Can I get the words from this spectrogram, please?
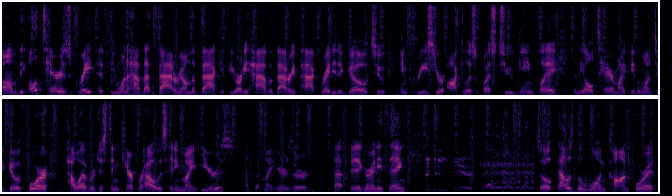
Um, the Altair is great if you want to have that battery on the back, if you already have a battery pack ready to go to increase your Oculus Quest 2 gameplay, then the Altair might be the one to go for. However, just didn't care for how it was hitting my ears. Not that my ears are that big or anything. So that was the one con for it,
